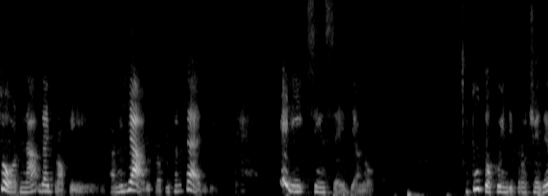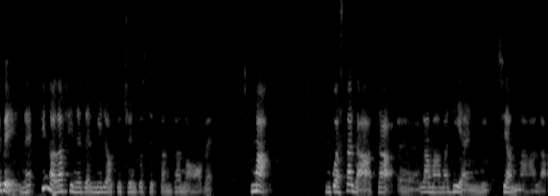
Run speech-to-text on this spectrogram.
torna dai propri familiari, i propri fratelli e lì si insediano. Tutto quindi procede bene fino alla fine del 1879, ma in questa data eh, la mamma di Annie si ammala.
